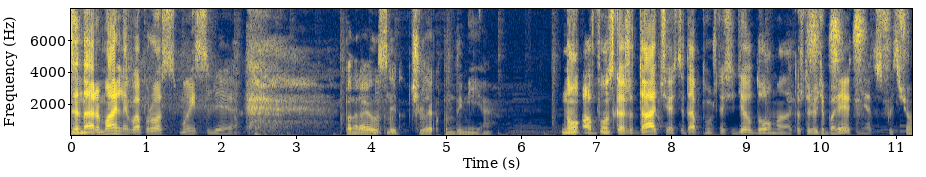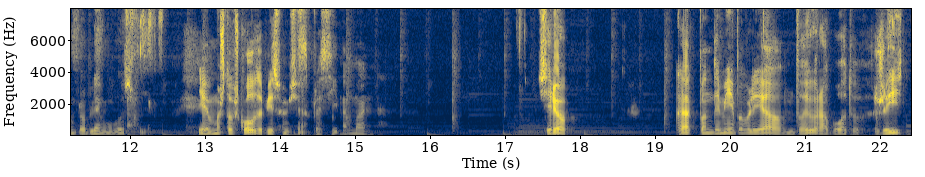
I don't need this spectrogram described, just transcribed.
Да нормальный вопрос, в смысле? Понравилась ли человеку пандемия? Ну, а он скажет, да, отчасти да, потому что я сидел дома, а то, что люди болеют, нет, в смысле, в чем проблема, господи. И мы что, в школу записываемся? Спроси нормально. Серег, как пандемия повлияла на твою работу, жизнь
